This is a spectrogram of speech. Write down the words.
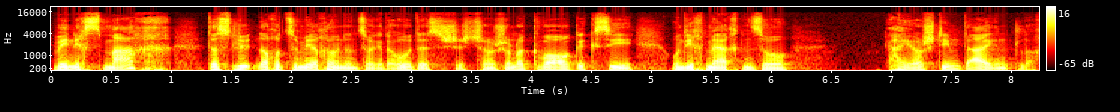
wenn ich es mache, dass die Leute nachher zu mir kommen und sagen, oh, das ist schon, schon noch gewagt gewesen. Und ich merke dann so, ja, ja, stimmt eigentlich.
